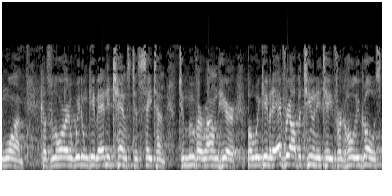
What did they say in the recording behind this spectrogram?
everyone. Because Lord, we don't give any chance to Satan to move around here, but we give it every opportunity for the Holy Ghost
